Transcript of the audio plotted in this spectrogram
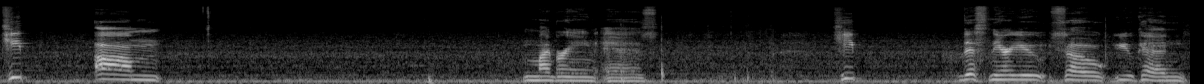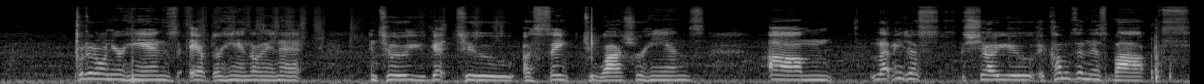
keep, um, my brain is keep this near you so you can put it on your hands after handling it until you get to a sink to wash your hands. Um, let me just show you. It comes in this box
